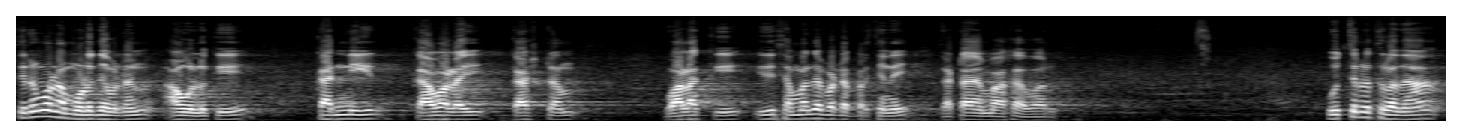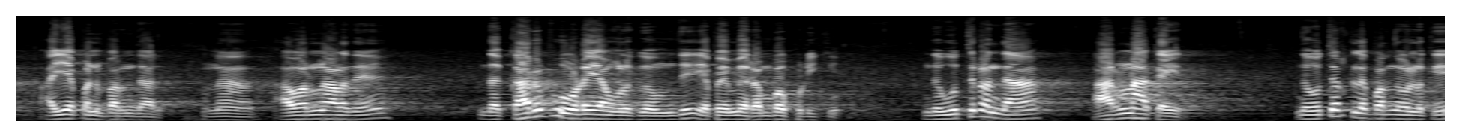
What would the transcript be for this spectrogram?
திருமணம் முடிந்தவுடன் அவங்களுக்கு கண்ணீர் கவலை கஷ்டம் வழக்கு இது சம்மந்தப்பட்ட பிரச்சனை கட்டாயமாக வரும். உத்திரத்தில் தான் ஐயப்பன் பிறந்தார். என்ன அவர்னால தான் இந்த கருப்பு உடை அவங்களுக்கு வந்து எப்பயுமே ரொம்ப பிடிக்கும். இந்த உத்திரம் தான் அருணா கயிறு. இந்த உத்திரத்தில் பிறந்தவங்களுக்கு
